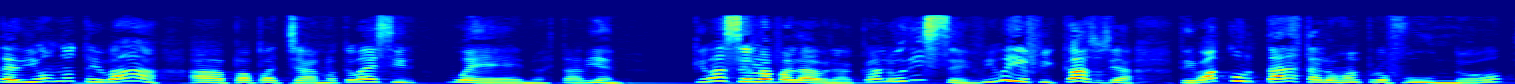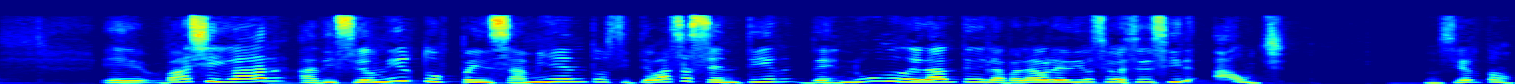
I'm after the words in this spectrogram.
de Dios no te va a apapachar, no te va a decir, bueno, está bien. ¿Qué va a hacer la palabra? Acá lo dices, viva y eficaz, o sea, te va a cortar hasta lo más profundo, eh, va a llegar a discernir tus pensamientos y te vas a sentir desnudo delante de la palabra de Dios y vas a decir, ¡ouch! ¿No es cierto?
